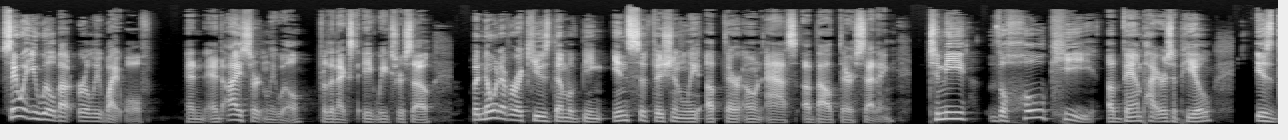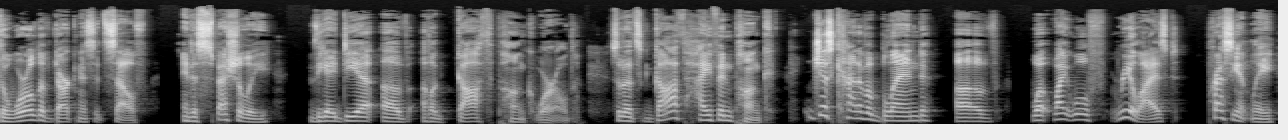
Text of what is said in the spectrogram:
Say what you will about early White Wolf, and, and I certainly will for the next eight weeks or so, but no one ever accused them of being insufficiently up their own ass about their setting. To me, the whole key of Vampire's appeal is the world of darkness itself, and especially the idea of, of a goth punk world. So that's goth hyphen punk, just kind of a blend of what White Wolf realized presciently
